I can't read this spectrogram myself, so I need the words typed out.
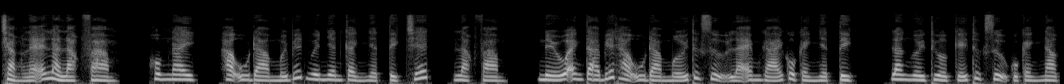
Chẳng lẽ là lạc phàm? Hôm nay, hạ u đàm mới biết nguyên nhân cảnh nhật tịch chết, lạc phàm. Nếu anh ta biết hạ u đàm mới thực sự là em gái của cảnh nhật tịch, là người thừa kế thực sự của cảnh nặc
